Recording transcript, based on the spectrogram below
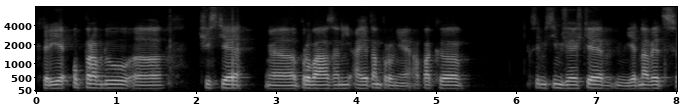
který je opravdu čistě provázaný a je tam pro ně. A pak si myslím, že ještě jedna věc,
